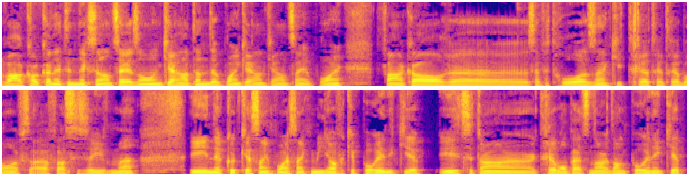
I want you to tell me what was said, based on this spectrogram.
va encore connaître une excellente saison, une quarantaine de points, 40-45 points. Fait encore, euh, ça fait trois ans qu'il est très, très, très bon offensivement. Et il ne coûte que 5,5 millions. Pour une équipe, et c'est un, très bon patineur. Donc, pour une équipe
